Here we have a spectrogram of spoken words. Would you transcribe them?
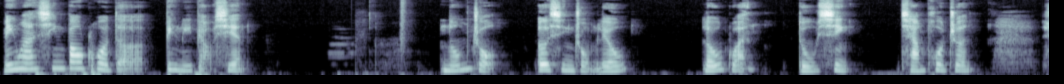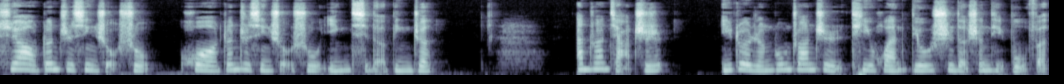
冥王星包括的病理表现：脓肿、恶性肿瘤、瘘管、毒性、强迫症。需要根治性手术或根治性手术引起的病症。安装假肢，一个人工装置替换丢失的身体部分。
